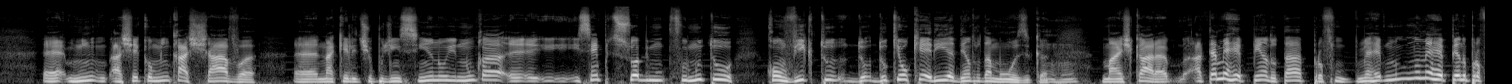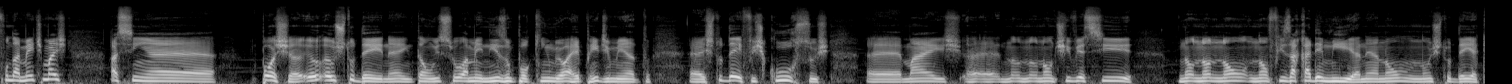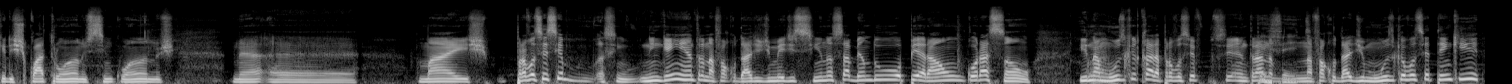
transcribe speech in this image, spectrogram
é, me, achei que eu me encaixava é, naquele tipo de ensino e nunca e, e, sempre soube fui muito convicto do, do, que eu queria dentro da música uhum. mas cara até me arrependo tá Profund, me arrependo, não me arrependo profundamente mas assim é poxa, eu, eu, estudei, né? Então isso ameniza um pouquinho o meu arrependimento. É, estudei, fiz cursos, é, mas é, não, não tive esse. Não, não, não, não fiz academia, né? Não, não estudei aqueles quatro anos, cinco anos, né? É, mas para você ser assim, ninguém entra na faculdade de medicina sabendo operar um coração. E na música, cara, para você, você, entrar na, na, faculdade de música, você tem que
